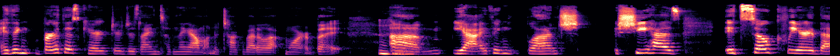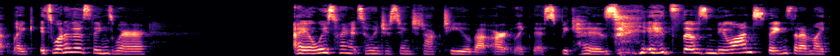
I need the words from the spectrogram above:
I think Bertha's character design something I want to talk about a lot more. But mm-hmm. um, yeah, I think Blanche, she has, it's so clear that like, it's one of those things where I always find it so interesting to talk to you about art like this because it's those nuanced things that I'm like,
